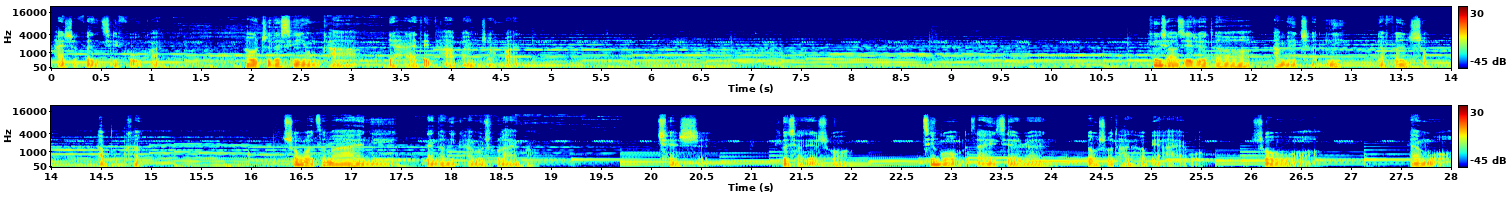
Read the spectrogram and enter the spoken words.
还是分期付款。透支的信用卡也还得他帮着还。Q 小姐觉得他没诚意，要分手，他不肯，说我这么爱你，难道你看不出来吗？确实，Q 小姐说，见过我们在一起的人都说他特别爱我，说我，但我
